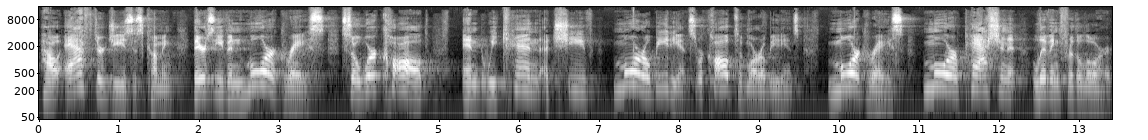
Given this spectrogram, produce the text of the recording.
how after Jesus' coming, there's even more grace. So we're called and we can achieve more obedience. We're called to more obedience, more grace, more passionate living for the Lord.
